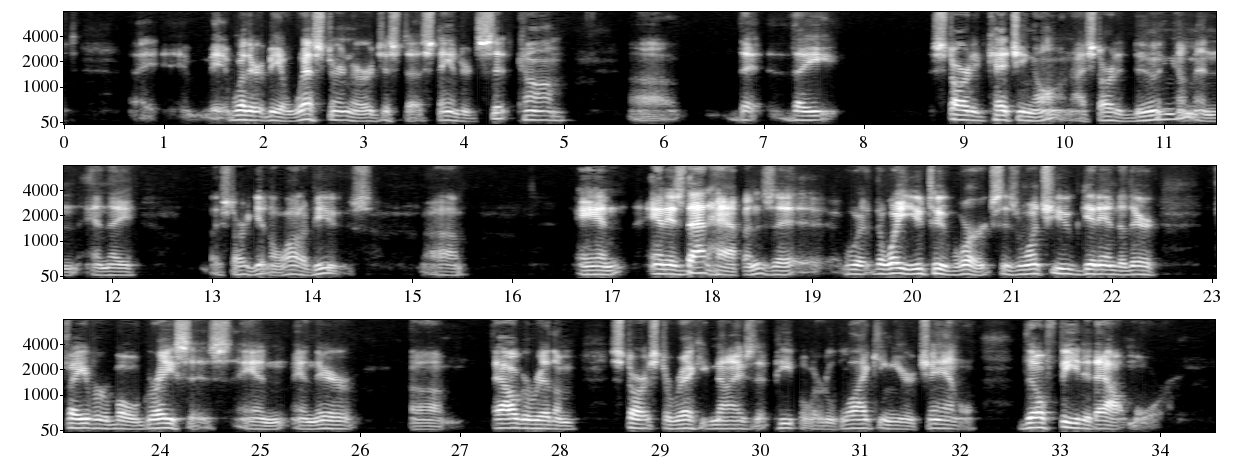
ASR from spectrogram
whether it be a western or just a standard sitcom, uh, that they started catching on. I started doing them, and and they they started getting a lot of views. Um, and and as that happens, uh, the way YouTube works is once you get into their favorable graces and and their um, algorithm starts to recognize that people are liking your channel, they'll feed it out more.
